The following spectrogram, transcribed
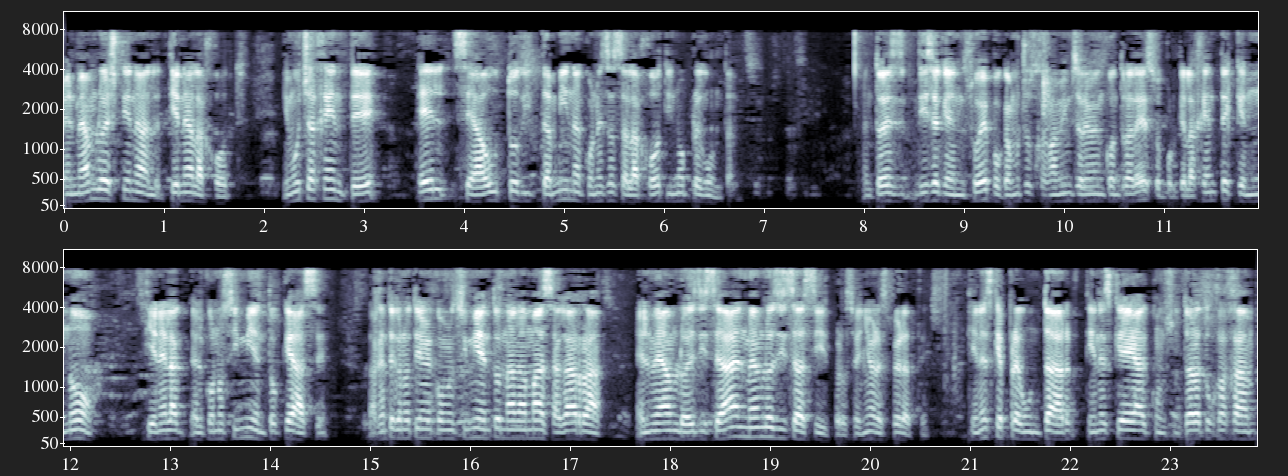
el Meam Loez tiene, tiene alajot y mucha gente, él se autodictamina con esas alajot y no pregunta. Entonces dice que en su época muchos jajamim salieron en contra de eso, porque la gente que no tiene la, el conocimiento, ¿qué hace? La gente que no tiene el conocimiento nada más agarra el Meam Loez, dice, ah, el Meam Loez dice así, pero señor, espérate, tienes que preguntar, tienes que consultar a tu jajam,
